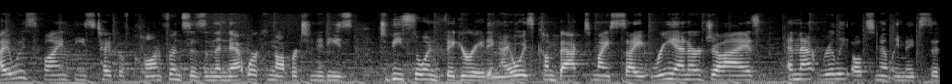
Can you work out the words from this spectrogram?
I always find these type of conferences and the networking opportunities to be so invigorating. I always come back to my site re-energized, and that really ultimately makes a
